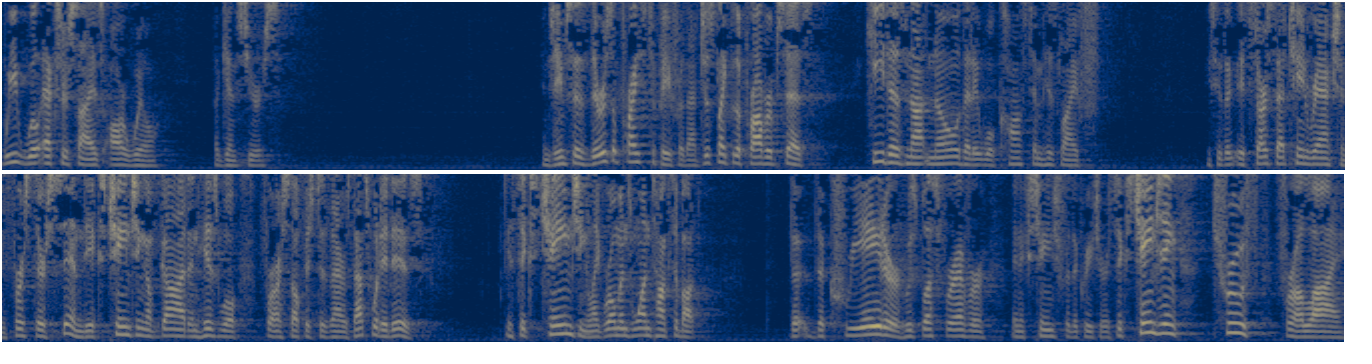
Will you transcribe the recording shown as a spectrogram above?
we will exercise our will against yours. And James says there is a price to pay for that. Just like the proverb says, he does not know that it will cost him his life. You see, it starts that chain reaction. First, there's sin, the exchanging of God and his will for our selfish desires. That's what it is. It's exchanging, like Romans 1 talks about the, the creator who's blessed forever in exchange for the creature. It's exchanging truth for a lie.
